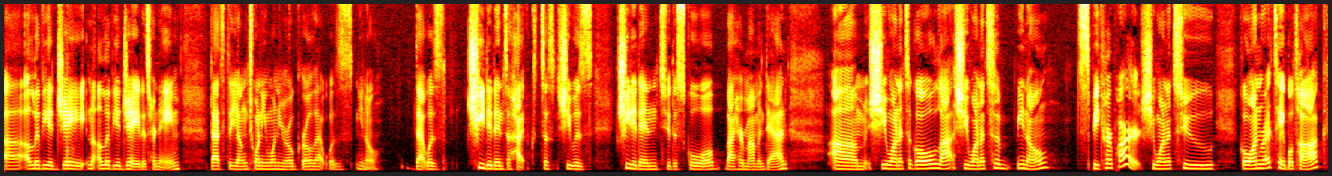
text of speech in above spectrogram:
uh, Olivia Jade. Olivia Jade is her name. That's the young 21 year old girl that was, you know, that was cheated into high. She was cheated into the school by her mom and dad. Um, she wanted to go. a Lot. She wanted to, you know, speak her part. She wanted to go on Red Table Talk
